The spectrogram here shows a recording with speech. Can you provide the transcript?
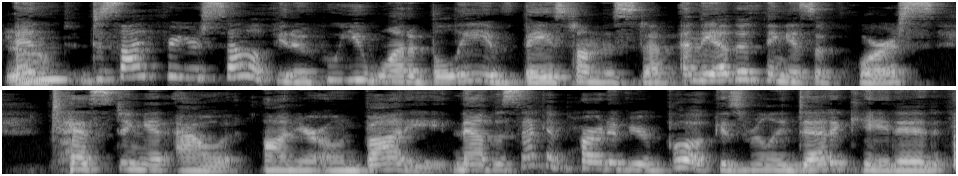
yeah. and decide for yourself, you know, who you want to believe based on this stuff. And the other thing is, of course, testing it out on your own body. Now, the second part of your book is really dedicated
